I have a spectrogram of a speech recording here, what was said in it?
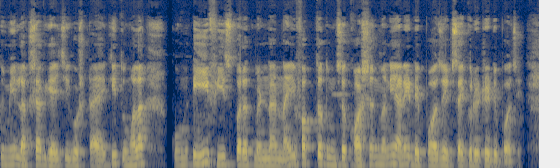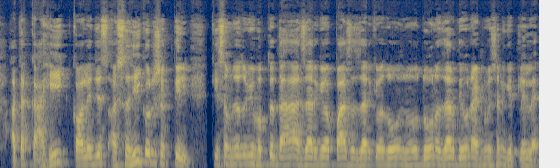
तुम्ही लक्षात घ्यायची गोष्ट आहे की तुम्हाला कोणतीही फीस परत मिळणार नाही फक्त तुमचं कॉशन मनी आणि डिपॉझिट सेक्युरिटी डिपॉझिट आता काही कॉलेजेस असंही करू शकतील की समजा तुम्ही फक्त दहा हजार किंवा पाच हजार किंवा दोन दोन हजार देऊन ॲडमिशन घेतलेलं आहे.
